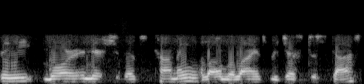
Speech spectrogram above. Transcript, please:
see more initiatives coming along the lines we just discussed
